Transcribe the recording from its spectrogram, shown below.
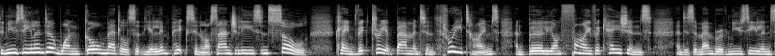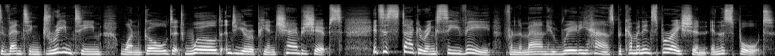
the New Zealander won gold medals at the Olympics in Los Angeles and Seoul, claimed victory at badminton three times and Burghley on five occasions, and is a member of New Zealand's eventing dream team, won gold at World and European Championships. It's a staggering CV from the man who really has become an inspiration in the sport.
